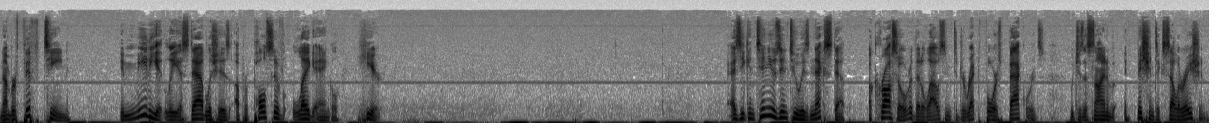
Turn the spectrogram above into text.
number 15 immediately establishes a propulsive leg angle here. As he continues into his next step, a crossover that allows him to direct force backwards, which is a sign of efficient acceleration,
